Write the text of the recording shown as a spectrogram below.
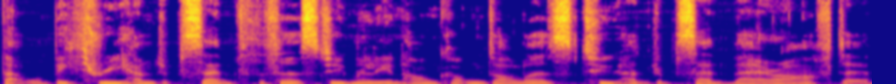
That will be three hundred percent for the first two million Hong Kong dollars, two hundred percent thereafter.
